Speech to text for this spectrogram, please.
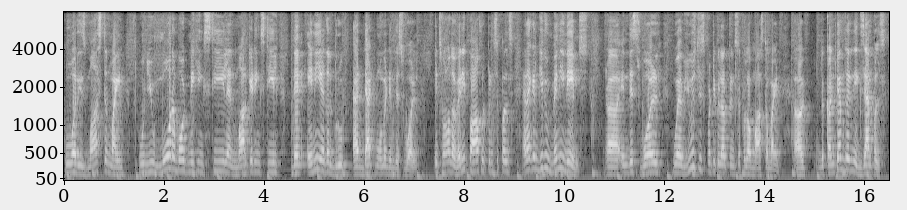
who were his mastermind who knew more about making steel and marketing steel than any other group at that moment in this world it's one of the very powerful principles and i can give you many names uh, in this world who have used this particular principle of mastermind. Uh, the contemporary examples,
